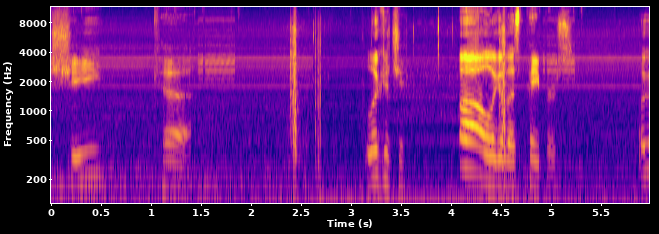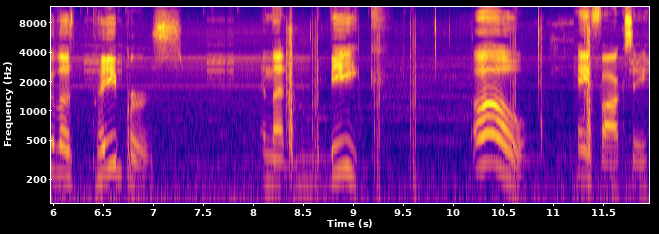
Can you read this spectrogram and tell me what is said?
Chica. Look at you. Oh, look at those papers. Look at those papers. And that beak. Oh. Hey, Foxy.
